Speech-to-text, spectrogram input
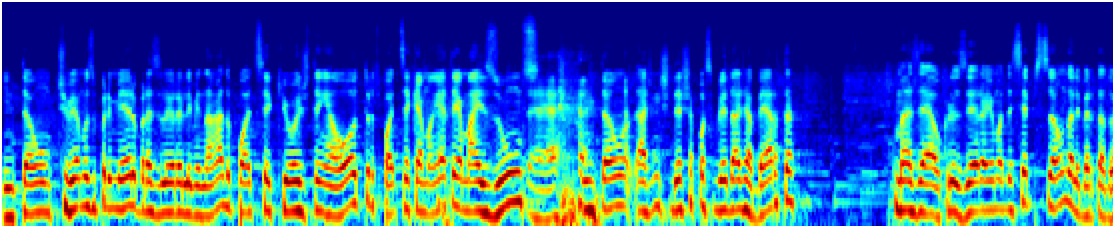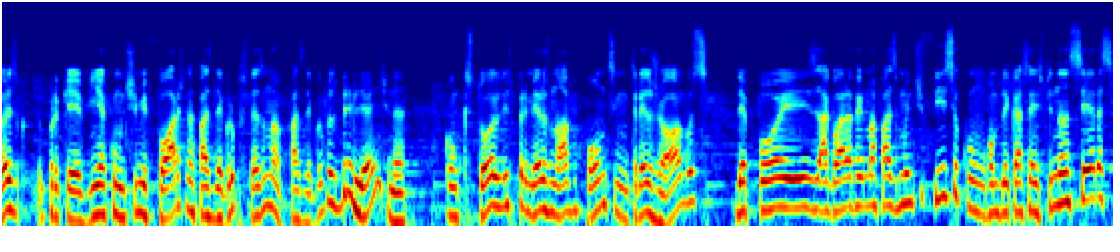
Então tivemos o primeiro brasileiro eliminado. Pode ser que hoje tenha outros, pode ser que amanhã tenha mais uns. É. Então a gente deixa a possibilidade aberta. Mas é, o Cruzeiro aí é uma decepção da Libertadores, porque vinha com um time forte na fase de grupos, fez uma fase de grupos brilhante, né? Conquistou ali os primeiros nove pontos em três jogos. Depois, agora vem uma fase muito difícil, com complicações financeiras,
